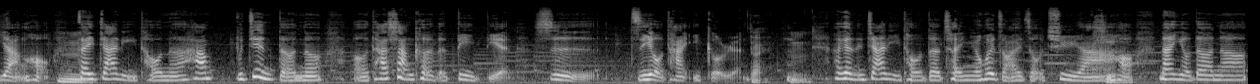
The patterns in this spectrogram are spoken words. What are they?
样哈，在家里头呢，他不见得呢，呃，他上课的地点是只有他一个人，对，嗯，他可能家里头的成员会走来走去啊，哈，那有的呢，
